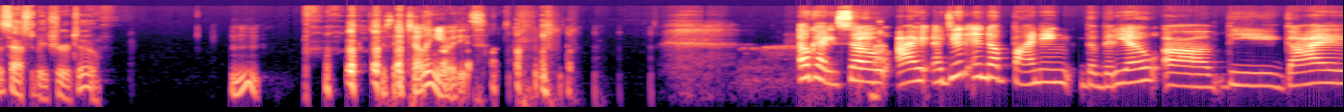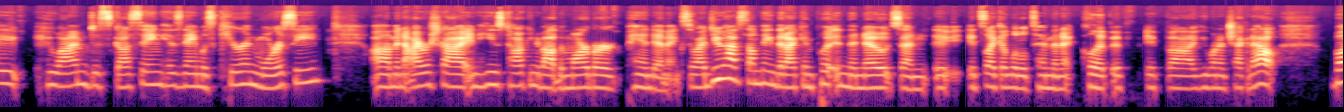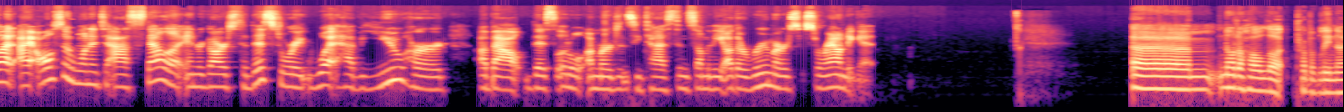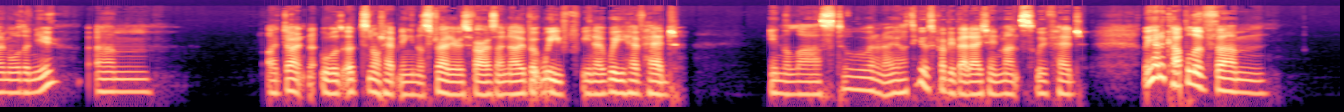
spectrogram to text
this has to be true too. Because they're telling you it is. Okay, so I I did end up finding the video. Uh, the guy who I'm discussing, his name was Kieran Morrissey, um, an Irish guy, and he's talking about the Marburg pandemic. So I do have something that I can put in the notes, and it, it's like a little 10 minute clip if if uh, you want to check it out. But I also wanted to ask Stella in regards to this story, what have you heard about this little emergency test and some of the other rumors surrounding it? Um, not a whole lot. Probably no more than you. Um, I don't. Well, it's not happening in Australia as far as I know. But we've, you know, we have had, in the last, oh, I don't know, I think it was probably about 18 months. We've had, we had a couple of um,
